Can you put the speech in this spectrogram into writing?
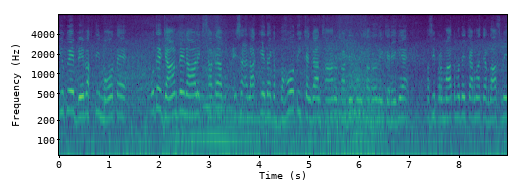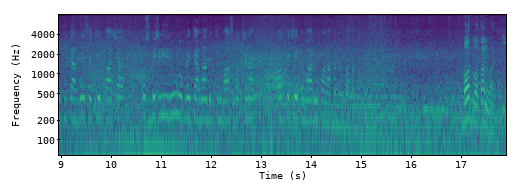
ਕਿਉਂਕਿ ਇਹ ਬੇਵਕਤੀ ਮੌਤ ਹੈ। ਉਹਦੇ ਜਾਣ ਦੇ ਨਾਲ ਇੱਕ ਸਾਡਾ ਇਸ ਇਲਾਕੇ ਦਾ ਇੱਕ ਬਹੁਤ ਹੀ ਚੰਗਾ ਇਨਸਾਨ ਉਹ ਸਾਡੇ ਕੋਲ ਸਦਾ ਲਈ ਚਲੇ ਗਿਆ ਅਸੀਂ ਪ੍ਰਮਾਤਮਾ ਦੇ ਚਰਨਾਂ 'ਚ ਅਰਦਾਸ ਬੇਨਤੀ ਕਰਦੇ ਹਾਂ, ਸੱਚੇ ਪਾਤਸ਼ਾਹ ਉਸ ਵਿਛੜੀ ਰੂਹ ਨੂੰ ਆਪਣੇ ਚਰਨਾਂ ਦੇ ਵਿੱਚ ਨਿਵਾਸ ਬਖਸ਼ਣਾ ਔਰ ਪਿੱਛੇ ਪਰਿਵਾਰ ਨੂੰ ਭਾਣਾ ਮੰਨਣ ਦਾ ਬਲ ਬਖਸ਼ਣਾ ਬਹੁਤ ਬਹੁਤ ਧੰਨਵਾਦ ਜੀ।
